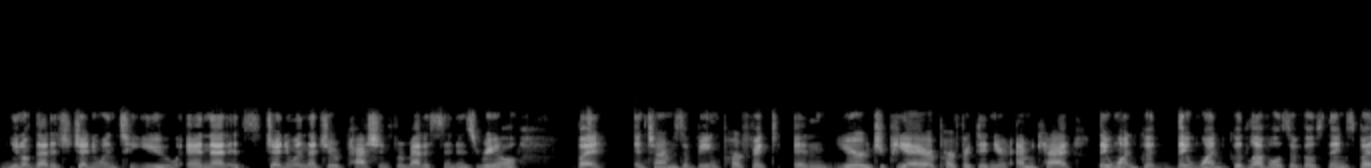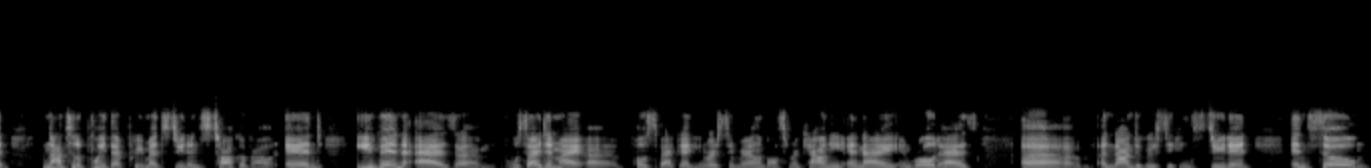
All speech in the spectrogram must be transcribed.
you know that it's genuine to you and that it's genuine that your passion for medicine is real but in terms of being perfect in your GPA or perfect in your MCAT, they want good they want good levels of those things, but not to the point that pre-med students talk about. And even as um, so I did my uh, postbac at University of Maryland, Baltimore County, and I enrolled as uh, a non-degree seeking student. And so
